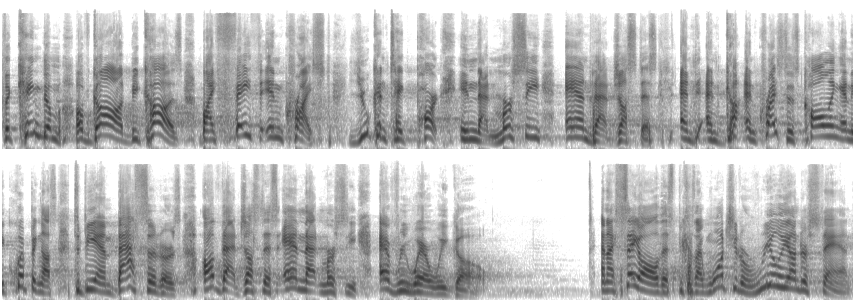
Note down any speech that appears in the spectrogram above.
the kingdom of God, because by faith in Christ, you can take part in that mercy and that justice. And, and, God, and Christ is calling and equipping us to be ambassadors of that justice and that mercy everywhere we go. And I say all this because I want you to really understand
